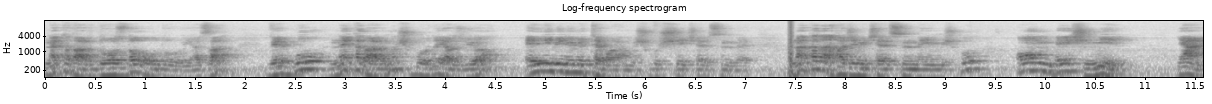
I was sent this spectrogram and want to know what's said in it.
ne kadar dozda olduğu yazar ve bu ne kadarmış burada yazıyor. 50 bin ünite varmış bu şişe içerisinde. Ne kadar hacim içerisindeymiş bu? 15 mil. Yani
